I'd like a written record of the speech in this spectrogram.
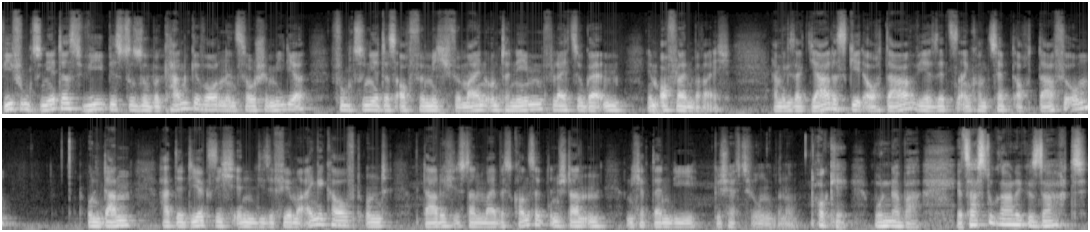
wie funktioniert das? Wie bist du so bekannt geworden in Social Media? Funktioniert das auch für mich, für mein Unternehmen, vielleicht sogar im, im Offline-Bereich? haben wir gesagt, ja, das geht auch da. Wir setzen ein Konzept auch dafür um. Und dann hat der Dirk sich in diese Firma eingekauft und dadurch ist dann My Best Concept entstanden und ich habe dann die Geschäftsführung übernommen. Okay, wunderbar. Jetzt hast du gerade gesagt,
